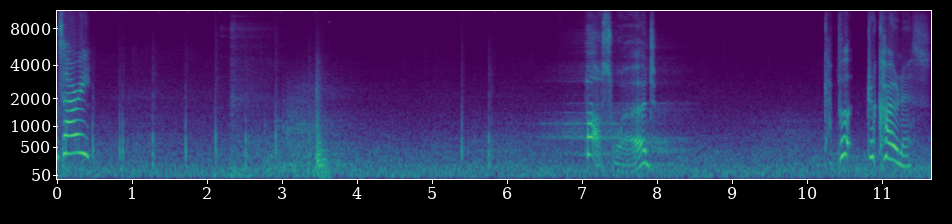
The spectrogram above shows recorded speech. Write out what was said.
Thanks, Harry. Password? Caput Draconis.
